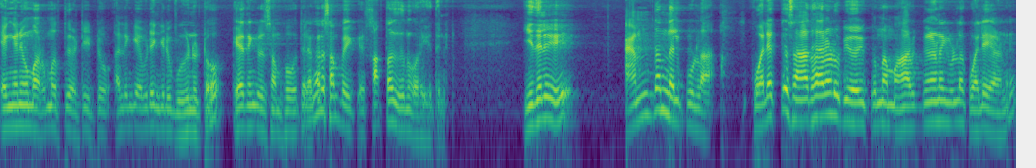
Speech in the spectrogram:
എങ്ങനെയോ മർമ്മത്ത് കെട്ടിയിട്ടോ അല്ലെങ്കിൽ എവിടെയെങ്കിലും വീണിട്ടോ ഏതെങ്കിലും സംഭവത്തിൽ അങ്ങനെ സംഭവിക്കുക. ഹത്തത് എന്ന് പറയുന്നതിന് ഇതിൽ അന്തം നൽകുള്ള കൊലക്ക് സാധാരണ ഉപയോഗിക്കുന്ന മാർഗണയുള്ള കൊലയാണ്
